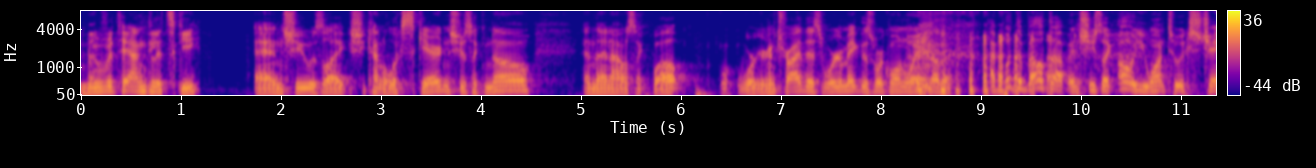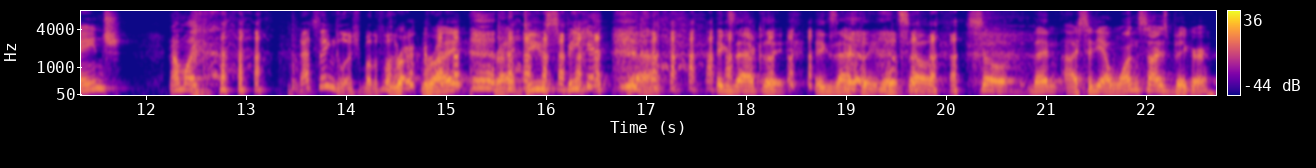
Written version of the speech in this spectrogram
Mluvite anglicky. and she was like, she kind of looked scared, and she was like, no. And then I was like, well, we're gonna try this. We're gonna make this work one way or another. I put the belt up, and she's like, oh, you want to exchange? And I'm like, That's English, motherfucker. right, right. Do you speak it? Yeah, exactly, exactly. And so, so then I said, yeah, one size bigger.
